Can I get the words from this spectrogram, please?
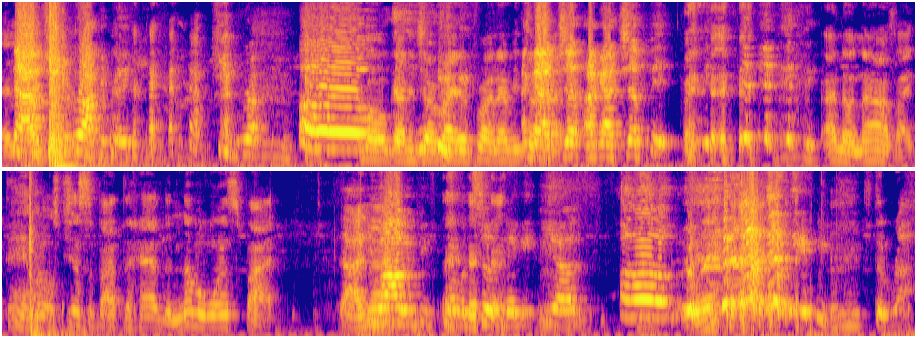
And Nah, keep it rocking, baby. keep rocking. Oh, got to jump right in front every time. I got ju- I got jump it. I know now. I was like, damn, I was just about to have the number one spot. Nah, you Nah. always be number two, nigga. Yeah. Oh. It's the rock.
